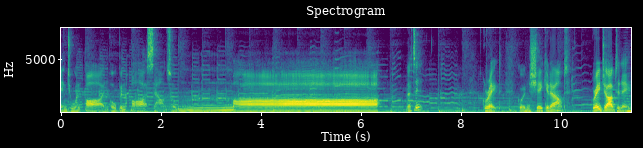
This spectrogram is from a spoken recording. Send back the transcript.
into an ah, an open ah sound. So, um, ah. That's it. Great. Go ahead and shake it out. Great job today.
